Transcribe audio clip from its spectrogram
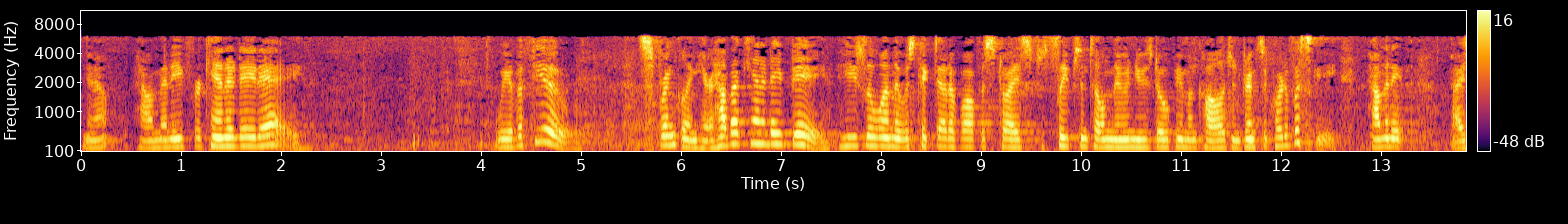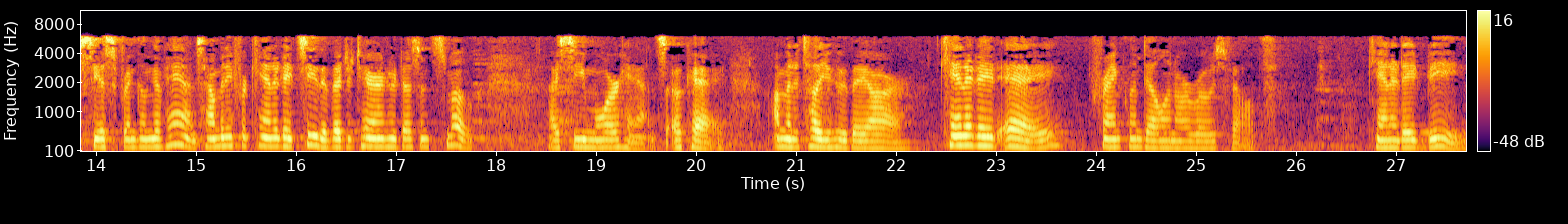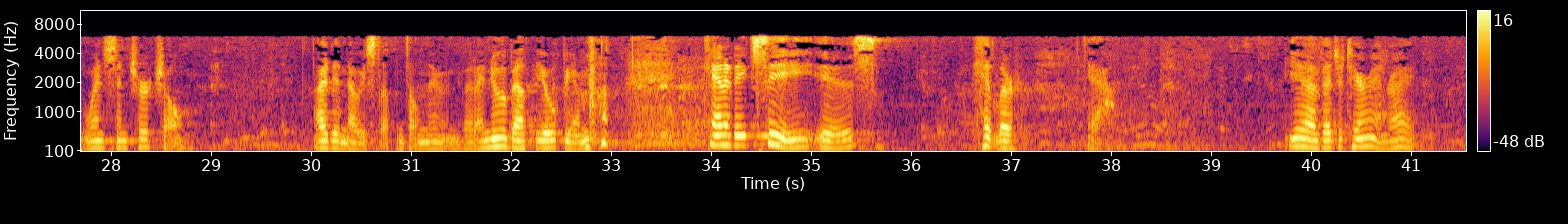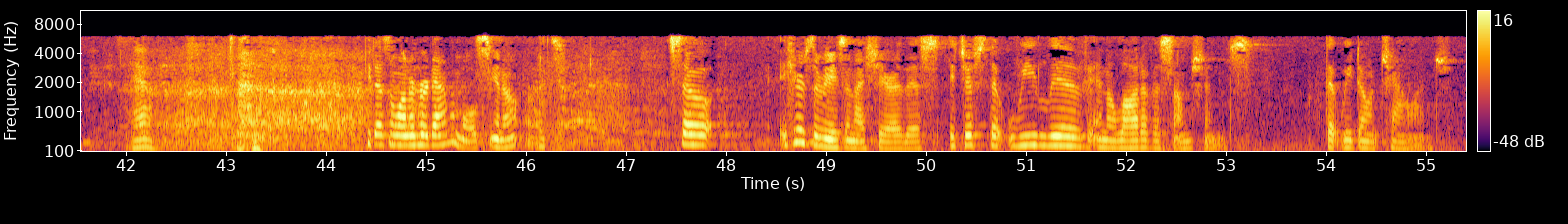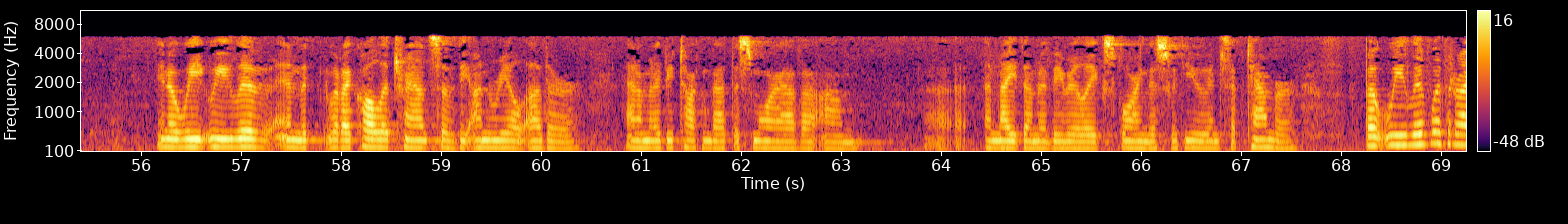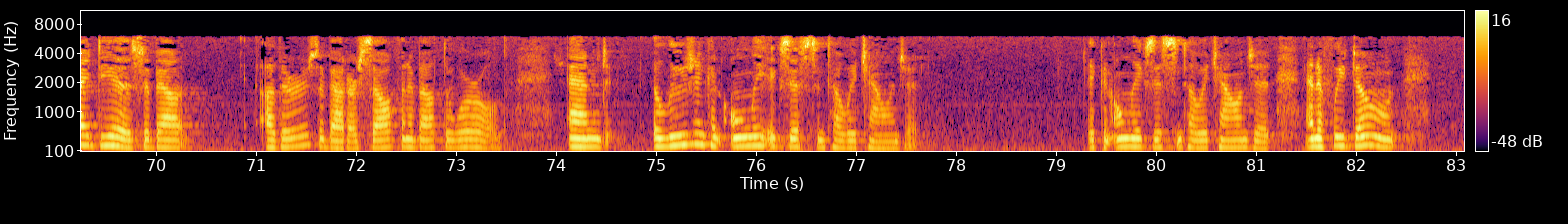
You know, how many for candidate A? We have a few. Sprinkling here. How about candidate B? He's the one that was kicked out of office twice, sleeps until noon, used opium in college, and drinks a quart of whiskey. How many? I see a sprinkling of hands. How many for candidate C, the vegetarian who doesn't smoke? I see more hands. Okay. I'm going to tell you who they are. Candidate A, Franklin Delano Roosevelt. Candidate B, Winston Churchill. I didn't know he slept until noon, but I knew about the opium. Candidate C is Hitler. Yeah. Yeah, vegetarian, right. Yeah. he doesn't want to hurt animals, you know. It's... So here's the reason I share this. It's just that we live in a lot of assumptions that we don't challenge. You know, we, we live in the, what I call a trance of the unreal other. And I'm going to be talking about this more. I have a, um, a, a night that I'm going to be really exploring this with you in September. But we live with our ideas about others, about ourselves, and about the world. And illusion can only exist until we challenge it. It can only exist until we challenge it. And if we don't,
